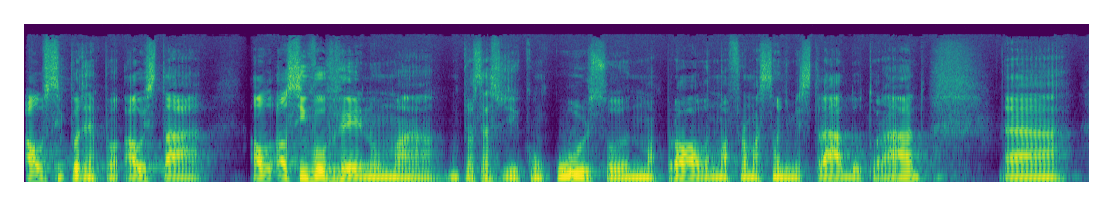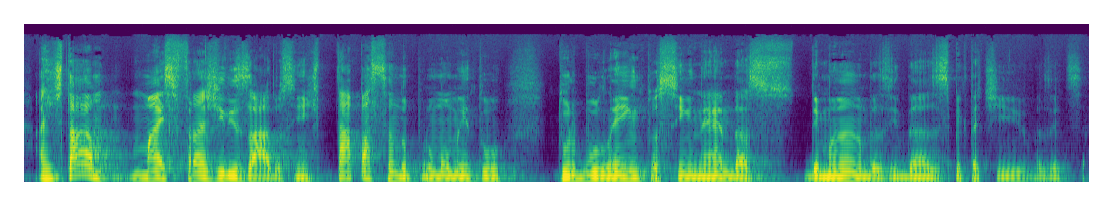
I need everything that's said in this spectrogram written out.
Ao, por exemplo, ao estar ao, ao se envolver numa um processo de concurso, numa prova, numa formação de mestrado, doutorado, ah, a gente está mais fragilizado, assim, a gente está passando por um momento turbulento, assim, né, das demandas e das expectativas, etc.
